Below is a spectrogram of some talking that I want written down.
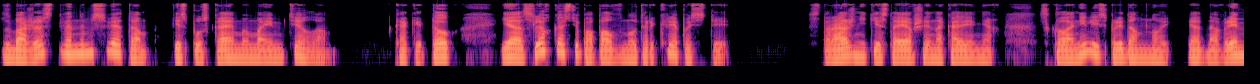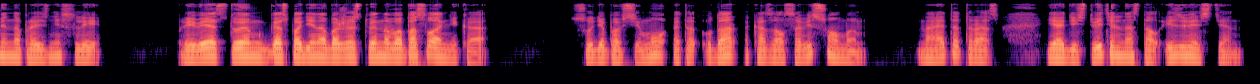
с божественным светом, испускаемым моим телом. Как итог, я с легкостью попал внутрь крепости. Стражники, стоявшие на коленях, склонились предо мной и одновременно произнесли «Приветствуем господина божественного посланника!» Судя по всему, этот удар оказался весомым. На этот раз я действительно стал известен.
